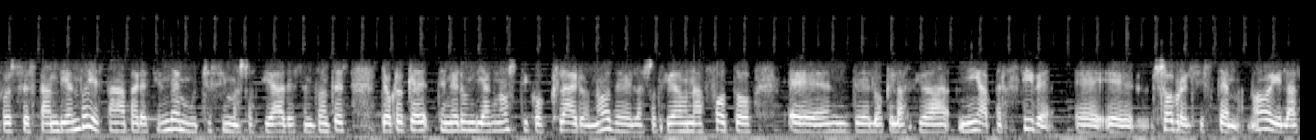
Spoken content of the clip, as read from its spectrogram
pues se están viendo y están apareciendo en muchísimas sociedades. Entonces, yo creo que tener un diagnóstico claro de la sociedad, una foto eh, de lo que la ciudadanía percibe eh, eh, sobre el sistema ¿no? y las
